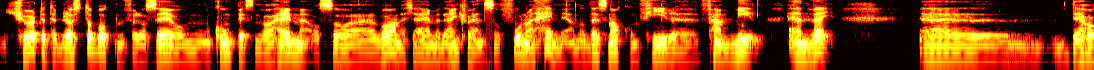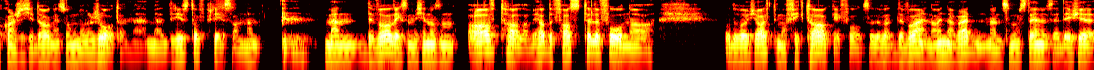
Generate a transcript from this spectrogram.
kjørte til Brøstadbotn for å se om kompisen var hjemme, og så eh, var han ikke hjemme den kvelden. Så for man hjem igjen, og det er snakk om fire-fem mil én vei. Det har kanskje ikke dagens ungdom råd til med, med drivstoffprisene, men, men, det var liksom ikke noen sånn avtaler. Vi hadde fasttelefoner og det var jo ikke alltid man fikk tak i folk, så det var, det var en annen verden. Men som Steinar sier,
